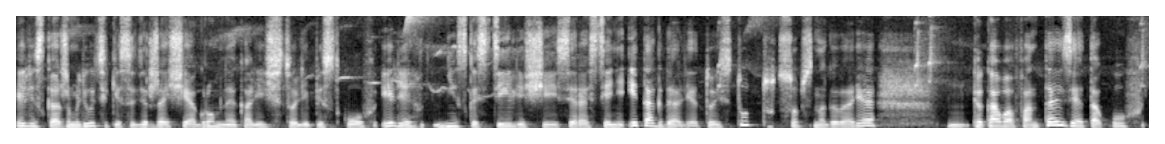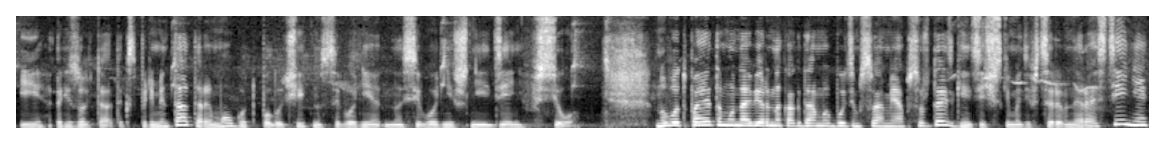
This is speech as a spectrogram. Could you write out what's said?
или, скажем, лютики, содержащие огромное количество лепестков, или низкостелящиеся растения и так далее. То есть тут, собственно говоря, какова фантазия, таков и результат. Экспериментаторы могут получить на, сегодня, на сегодняшний день все – ну вот поэтому, наверное, когда мы будем с вами обсуждать генетически модифицированные растения,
